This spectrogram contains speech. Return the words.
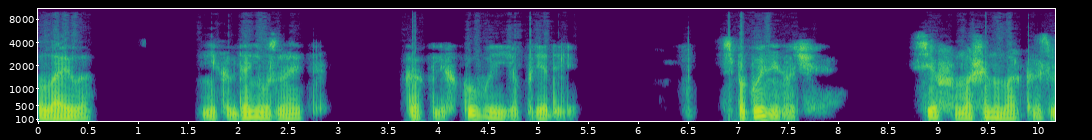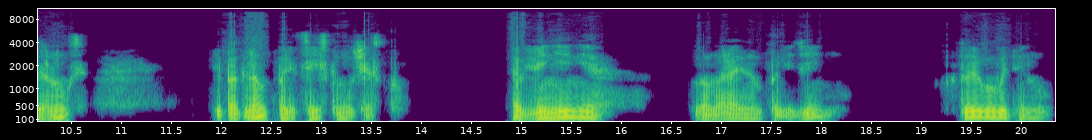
Лайла никогда не узнает, как легко вы ее предали. Спокойной ночи. Сев в машину, Марк развернулся и погнал к полицейскому участку. Обвинение в аморальном поведении. Кто его выдвинул?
